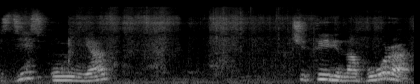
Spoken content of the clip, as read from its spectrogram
здесь у меня 4 набора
